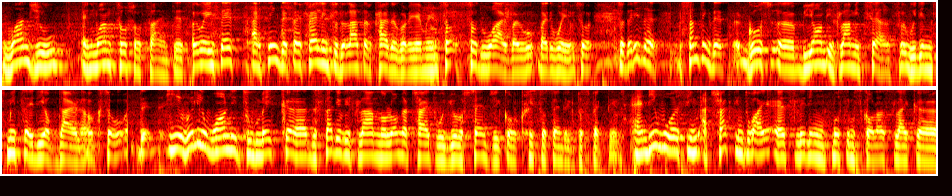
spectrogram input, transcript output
one Jew, and one social scientist. By the way, he says, I think that I fell into the latter category. I mean, so, so do I, by, by the way. So, so there is a, something that goes uh, beyond Islam itself within Smith's idea of dialogue. So the, he really wanted to make uh, the study of Islam no longer tied to a Eurocentric or Christocentric perspective. And he was in, attracting to IIS leading Muslim scholars like uh,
